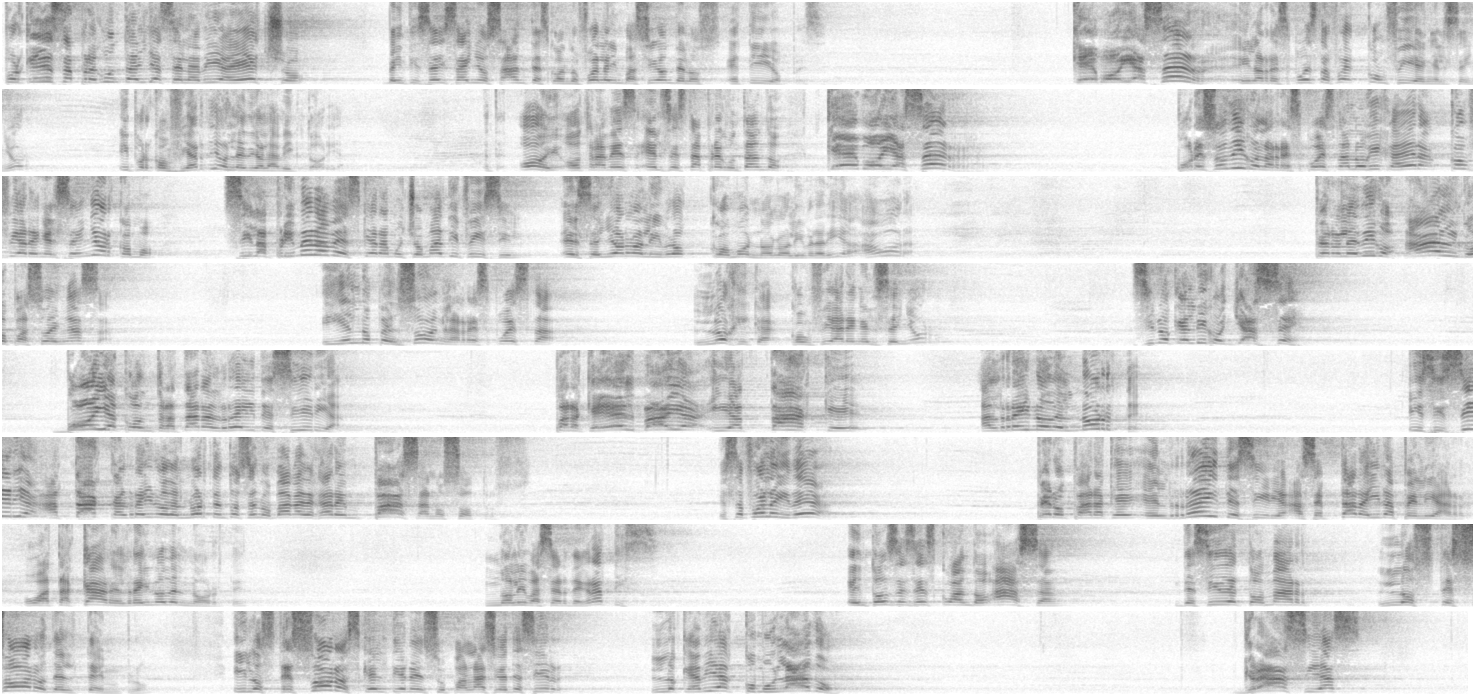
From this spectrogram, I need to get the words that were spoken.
Porque esa pregunta él ya se la había hecho 26 años antes, cuando fue la invasión de los etíopes. ¿Qué voy a hacer? Y la respuesta fue, confía en el Señor. Y por confiar Dios le dio la victoria. Hoy otra vez Él se está preguntando, ¿qué voy a hacer? Por eso digo, la respuesta lógica era confiar en el Señor, como si la primera vez que era mucho más difícil, el Señor lo libró, ¿cómo no lo libraría ahora? Pero le digo, algo pasó en Asa. Y él no pensó en la respuesta lógica, confiar en el Señor. Sino que él dijo, ya sé, voy a contratar al rey de Siria para que él vaya y ataque al reino del norte. Y si Siria ataca al reino del norte, entonces nos van a dejar en paz a nosotros. Esa fue la idea. Pero para que el rey de Siria aceptara ir a pelear o atacar el reino del norte, no lo iba a hacer de gratis. Entonces es cuando Asa decide tomar los tesoros del templo y los tesoros que él tiene en su palacio, es decir, lo que había acumulado gracias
